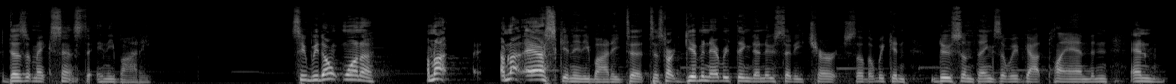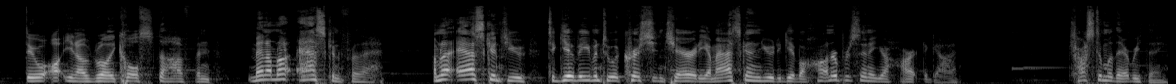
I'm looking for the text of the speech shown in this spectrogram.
it doesn't make sense to anybody. See, we don't want to, I'm not I'm not asking anybody to, to start giving everything to New City Church so that we can do some things that we've got planned and, and do you know really cool stuff. And man, I'm not asking for that. I'm not asking you to give even to a Christian charity. I'm asking you to give 100% of your heart to God. Trust Him with everything.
